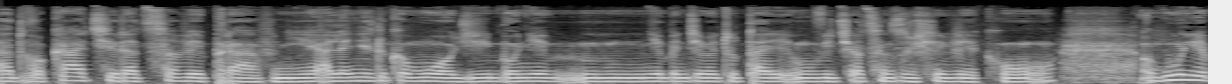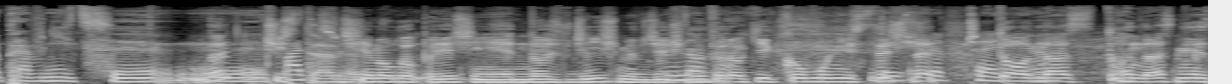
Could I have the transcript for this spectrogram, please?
adwokaci, radcowie prawni, ale nie tylko młodzi, bo nie, nie będziemy tutaj mówić o cenzusie wieku. Ogólnie prawnicy. No, e, ci starsi mogą powiedzieć, nie, no widzieliśmy, widzieliśmy no, wyroki komunistyczne, to nas, to nas nie,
